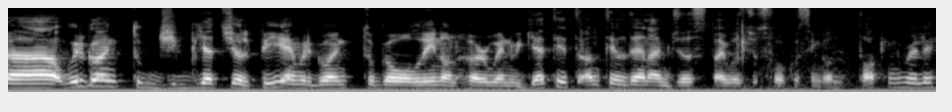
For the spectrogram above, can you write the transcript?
uh, we're going to get GLP and we're going to go all in on her when we get it. Until then, I'm just I was just focusing on the talking really,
